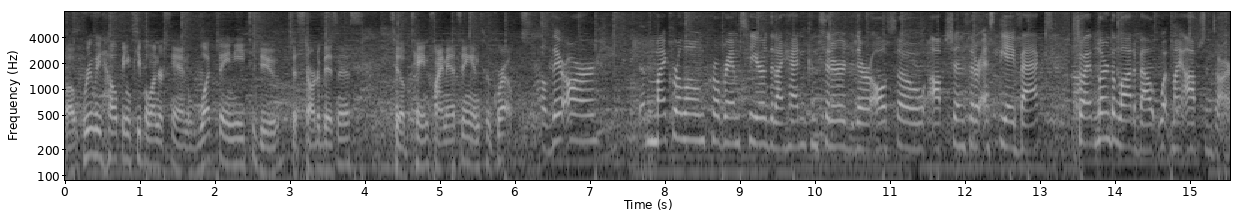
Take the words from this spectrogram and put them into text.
Uh, really helping people understand what they need to do to start a business, to obtain financing, and to grow. There are microloan programs here that I hadn't considered. There are also options that are SBA backed. So I learned a lot about what my options are.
